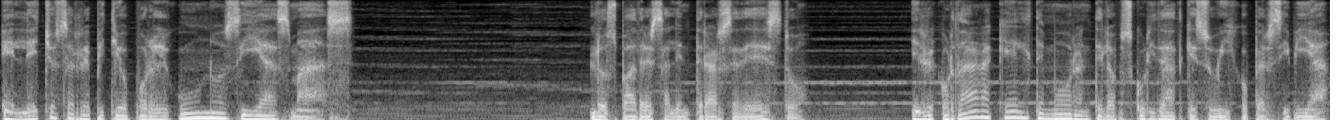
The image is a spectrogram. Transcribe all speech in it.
el hecho se repitió por algunos días más. Los padres al enterarse de esto y recordar aquel temor ante la oscuridad que su hijo percibía,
